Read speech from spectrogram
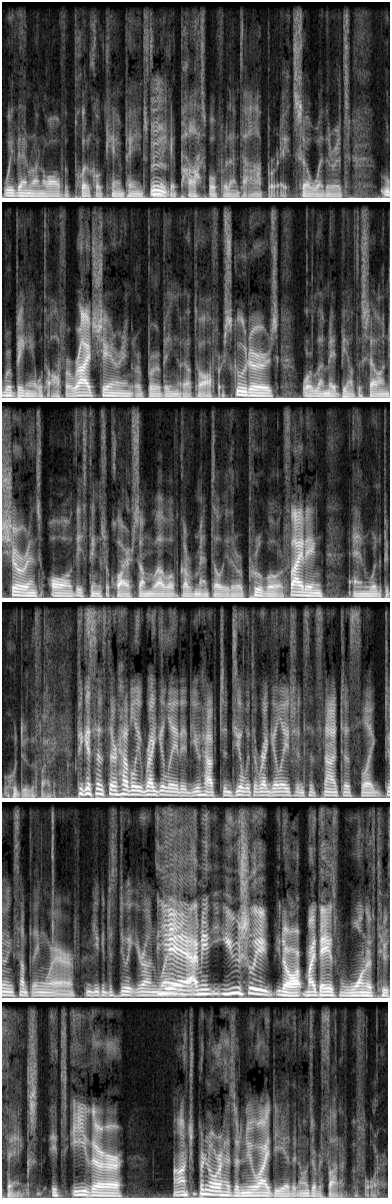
we then run all of the political campaigns to make it possible for them to operate. So whether it's Uber being able to offer ride sharing, or Bird being able to offer scooters, or Lemonade being able to sell insurance, all of these things require some level of governmental either approval or fighting, and we're the people who do the fighting. Because since they're heavily regulated, you have to deal with the regulations. It's not just like doing something where you can just do it your own way. Yeah, I mean, usually, you know, my day is one of two things. It's either entrepreneur has a new idea that no one's ever thought of before.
